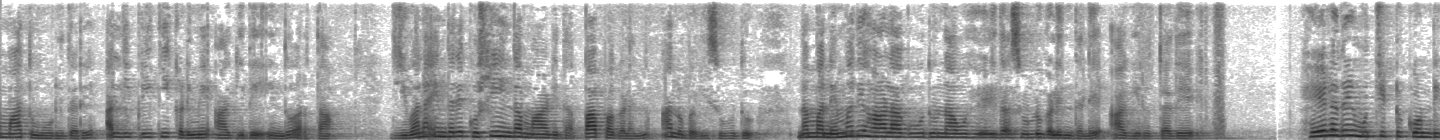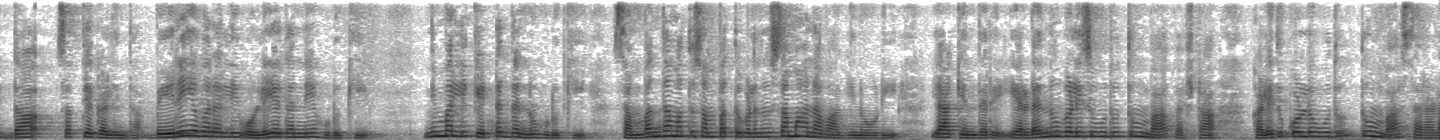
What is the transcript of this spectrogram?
ಮಾತು ಮೂಡಿದರೆ ಅಲ್ಲಿ ಪ್ರೀತಿ ಕಡಿಮೆ ಆಗಿದೆ ಎಂದು ಅರ್ಥ. ಜೀವನ ಎಂದರೆ ಖುಷಿಯಿಂದ ಮಾಡಿದ ಪಾಪಗಳನ್ನು ಅನುಭವಿಸುವುದು. ನಮ್ಮ ನೆಮ್ಮದಿ ಹಾಳಾಗುವುದು ನಾವು ಹೇಳಿದ ಸುಳ್ಳುಗಳಿಂದಲೇ ಆಗಿರುತ್ತದೆ. ಹೇಳದೆ ಮುಚ್ಚಿಟ್ಟುಕೊಂಡಿದ್ದ ಸತ್ಯಗಳಿಂದ ಬೇರೆಯವರಲ್ಲಿ ಒಳ್ಳೆಯದನ್ನೇ ಹುಡುಕಿ, ನಿಮ್ಮಲ್ಲಿ ಕೆಟ್ಟದ್ದನ್ನು ಹುಡುಕಿ, ಸಂಬಂಧ ಮತ್ತು ಸಂಪತ್ತುಗಳನ್ನು ಸಮಾನವಾಗಿ ನೋಡಿ. ಯಾಕೆಂದರೆ ಎರಡನ್ನೂ ಗಳಿಸುವುದು ತುಂಬ ಕಷ್ಟ, ಕಳೆದುಕೊಳ್ಳುವುದು ತುಂಬ ಸರಳ.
